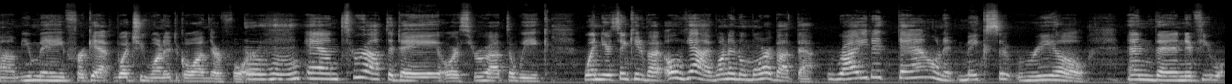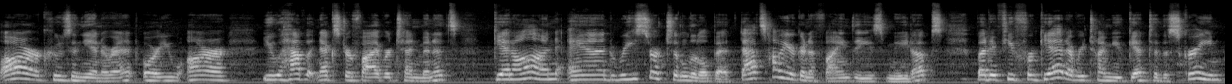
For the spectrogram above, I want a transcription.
um, you may forget what you wanted to go on there for. And throughout the day or throughout the week, when you're thinking about, oh, yeah, I want to know more about that, write it down. It makes it real. And then if you are cruising the internet or you are, you have an extra five or 10 minutes, get on and research it a little bit. That's how you're going to find these meetups. But if you forget every time you get to the screen,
